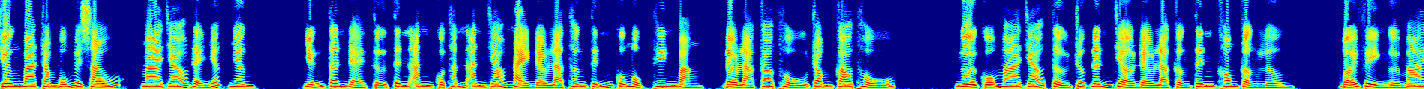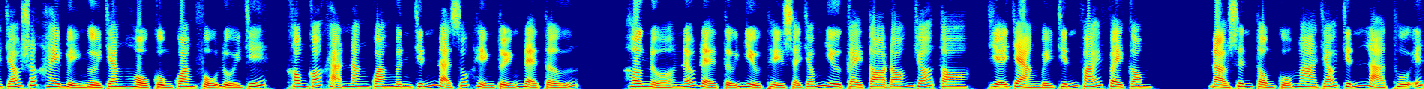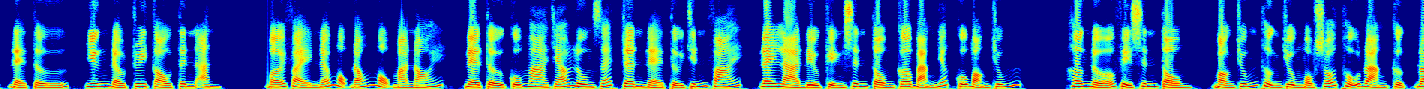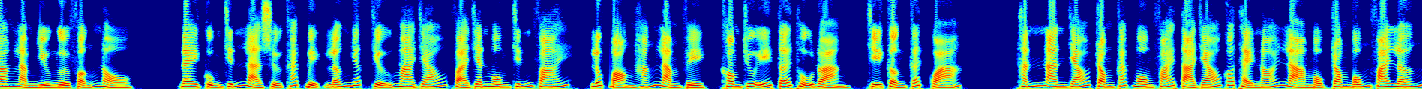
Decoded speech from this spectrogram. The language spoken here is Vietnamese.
Chương 346, Ma giáo đệ nhất nhân. Những tên đệ tử tinh anh của Thánh Anh giáo này đều là thân tín của một Thiên Bằng, đều là cao thủ trong cao thủ. Người của ma giáo từ trước đến giờ đều là cần tin không cần lượng. Bởi vì người ma giáo rất hay bị người giang hồ cùng quan phủ đuổi giết, không có khả năng quang minh chính đại xuất hiện tuyển đệ tử. Hơn nữa nếu đệ tử nhiều thì sẽ giống như cây to đón gió to, dễ dàng bị chính phái vây công. Đạo sinh tồn của ma giáo chính là thu ít đệ tử, nhưng đều truy cầu tinh anh. Bởi vậy nếu một đóng một mà nói, đệ tử của ma giáo luôn xếp trên đệ tử chính phái, đây là điều kiện sinh tồn cơ bản nhất của bọn chúng. Hơn nữa vì sinh tồn, bọn chúng thường dùng một số thủ đoạn cực đoan làm nhiều người phẫn nộ. Đây cũng chính là sự khác biệt lớn nhất giữa ma giáo và danh môn chính phái. Lúc bọn hắn làm việc, không chú ý tới thủ đoạn, chỉ cần kết quả, Thánh Anh giáo trong các môn phái tà giáo có thể nói là một trong bốn phái lớn.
